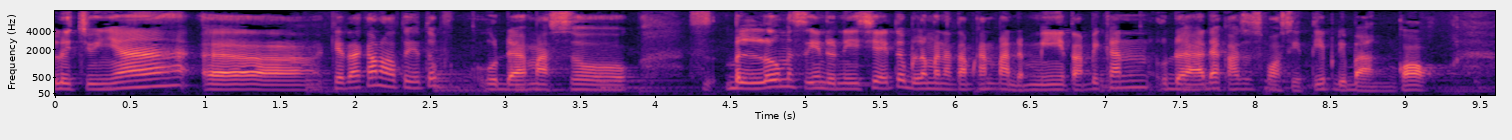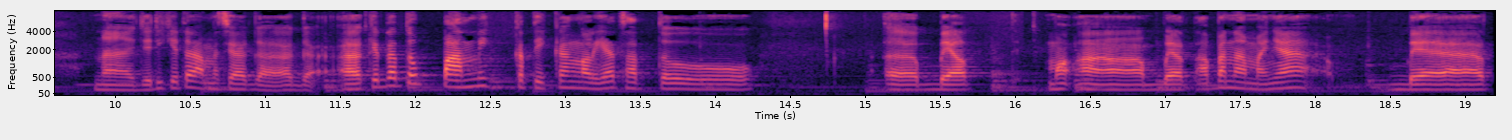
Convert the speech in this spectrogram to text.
lucunya uh, kita kan waktu itu udah masuk belum se Indonesia itu belum menetapkan pandemi tapi kan udah ada kasus positif di Bangkok. Nah jadi kita masih agak-agak uh, kita tuh panik ketika ngelihat satu uh, belt uh, belt apa namanya? Belt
